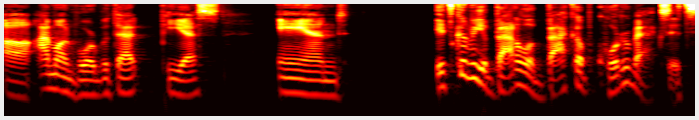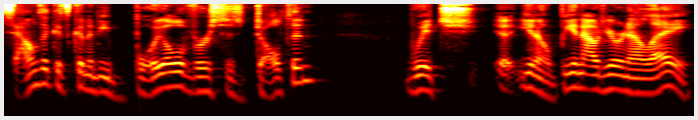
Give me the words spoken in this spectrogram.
Uh, I'm on board with that, P.S. And it's going to be a battle of backup quarterbacks. It sounds like it's going to be Boyle versus Dalton, which, uh, you know, being out here in LA,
